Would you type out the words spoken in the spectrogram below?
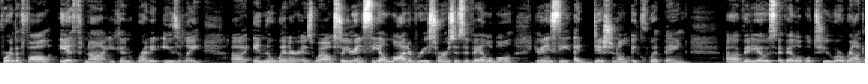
for the fall. If not, you can run it easily uh, in the winter as well. So you're going to see a lot of resources available. You're going to see additional equipping. Uh, videos available too around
